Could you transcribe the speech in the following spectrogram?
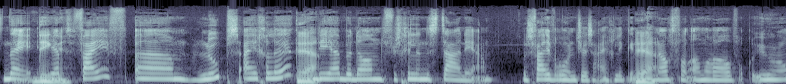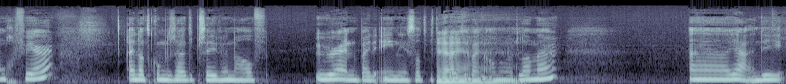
nee, je hebt vijf ehm, loops eigenlijk. Ja. En die hebben dan verschillende stadia. Dus vijf rondjes eigenlijk in Ja. een nacht van anderhalf uur ongeveer. En dat komt dus uit op 7,5 uur. En bij de ene is dat wat korter, bij de andere wat langer. Eh, ja, die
